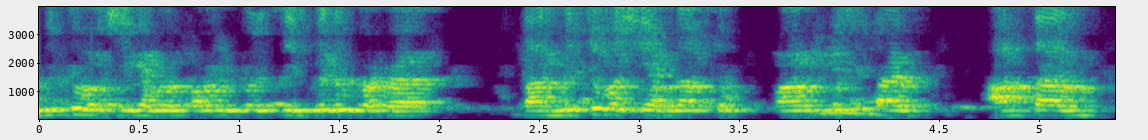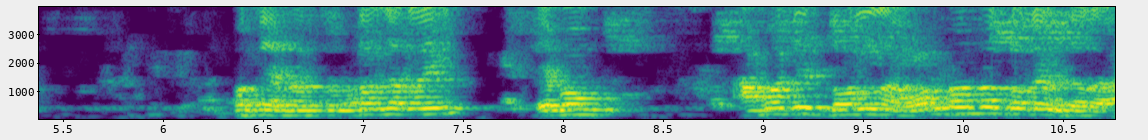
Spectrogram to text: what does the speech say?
মৃত্যুবার্ষিকী আমরা পালন করেছি, বেনু কাকা, তার মৃত্যুবার্ষিকী আমরা আজকে পালন করেছি, তার আত্মার প্রতি আমরা শ্রদ্ধা জানাই। এবং আমাদের দল না, অন্যান্য দলের যারা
